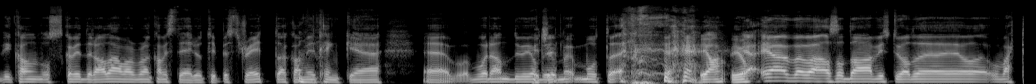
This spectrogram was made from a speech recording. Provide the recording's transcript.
vi kan, skal vi dra, da? Hvordan kan vi stereotype straight? Da kan vi tenke eh, hvordan Du jobber jo med mote. Ja, jo. ja, ja, altså da, hvis du hadde vært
